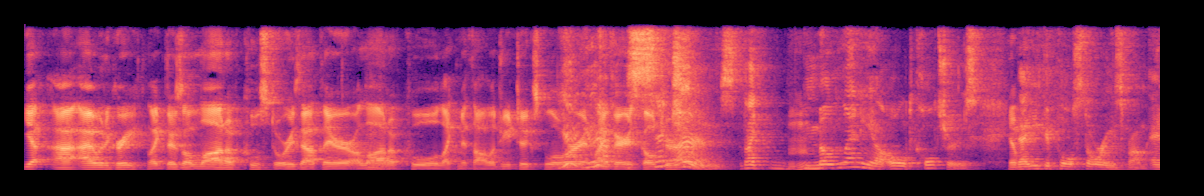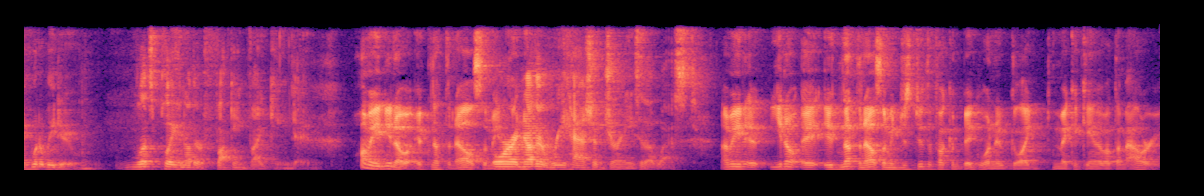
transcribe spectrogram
yeah, I, I would agree. Like, there's a lot of cool stories out there, a lot of cool like mythology to explore in you like various cultures. like millennia old cultures Yep. that you could pull stories from. And what do we do? Let's play another fucking Viking game. I mean, you know, if nothing else, I mean, Or another rehash of Journey to the West. I mean, it, you know, i if nothing else, I mean, just do the fucking big one and like make a game about the Maori.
